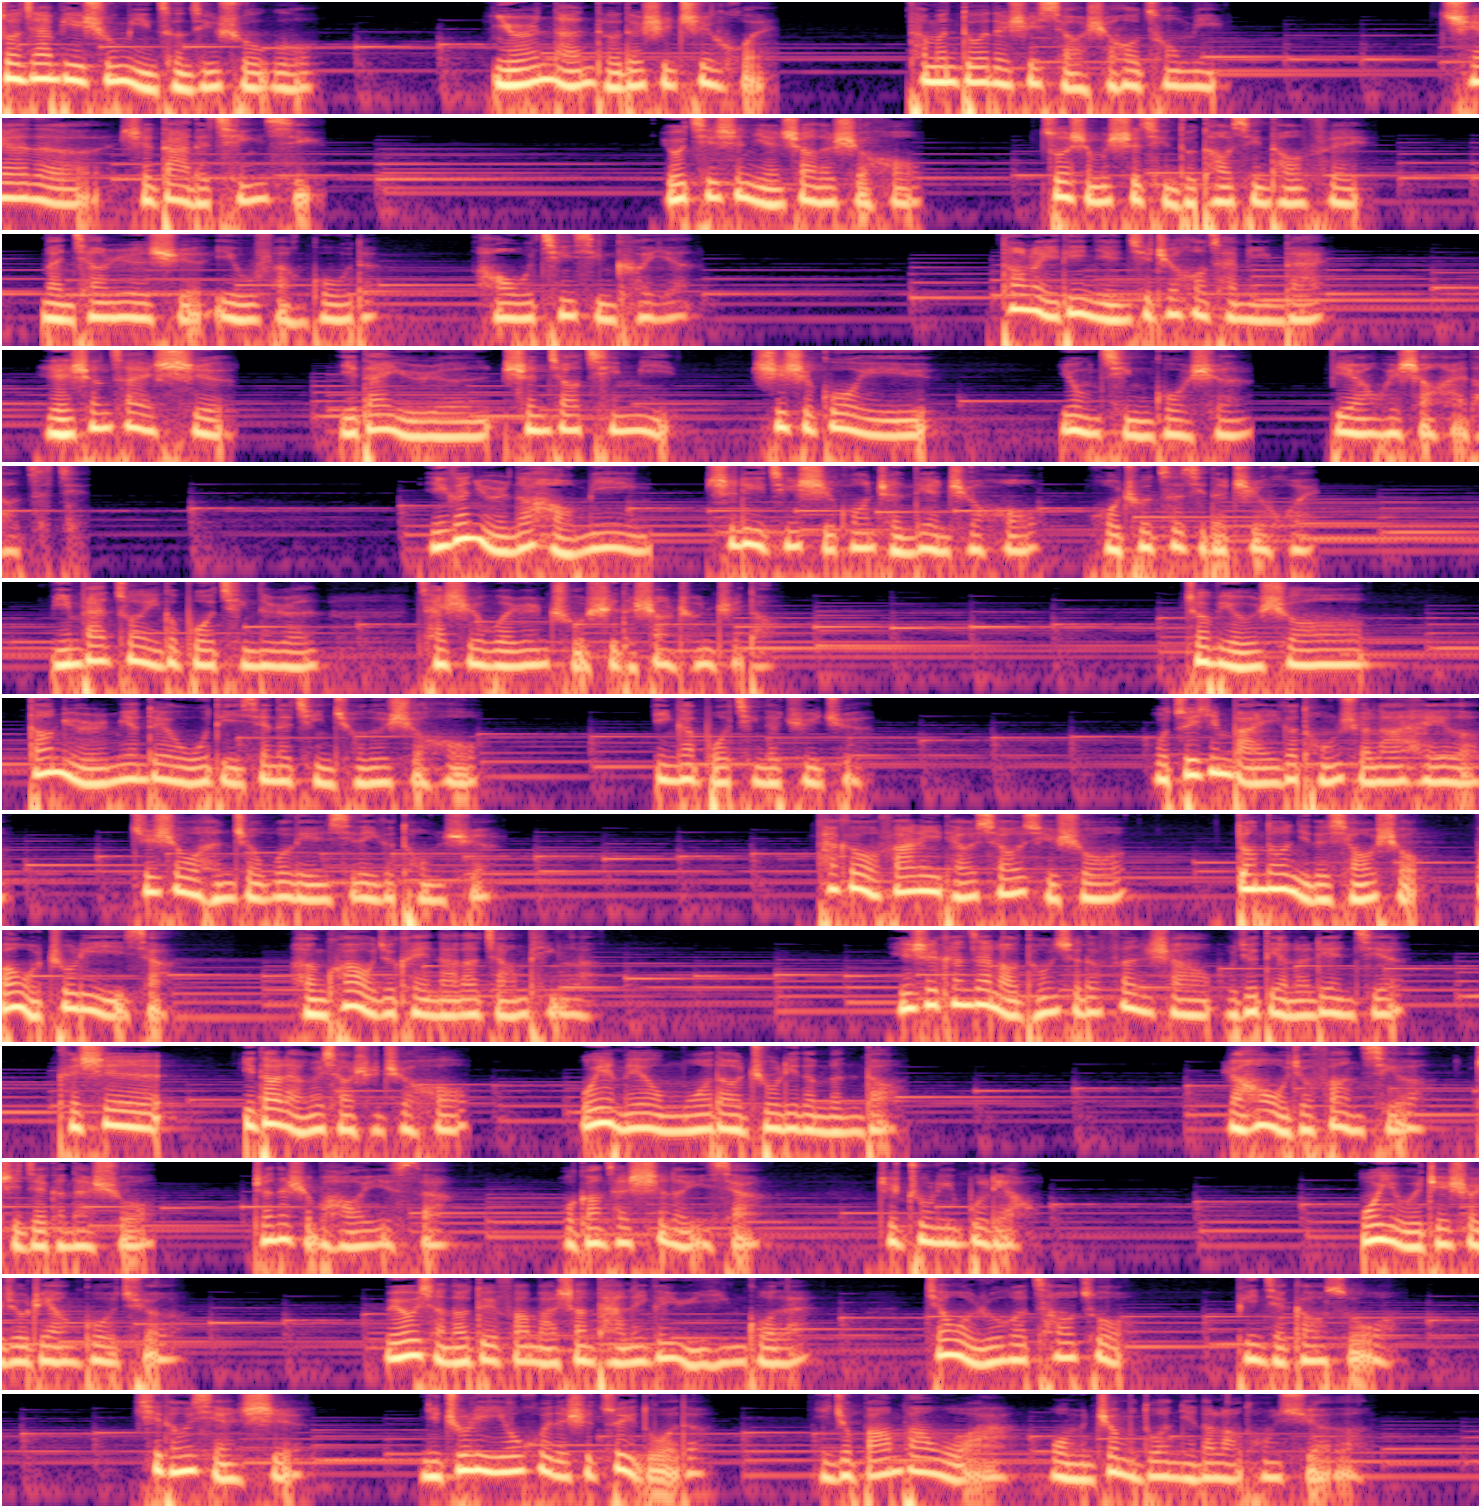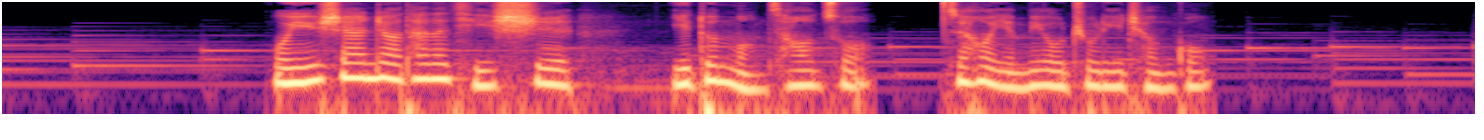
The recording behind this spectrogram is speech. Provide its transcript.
作家毕淑敏曾经说过：“女人难得的是智慧，她们多的是小时候聪明，缺的是大的清醒。尤其是年少的时候，做什么事情都掏心掏肺，满腔热血，义无反顾的，毫无清醒可言。到了一定年纪之后，才明白，人生在世，一旦与人深交亲密，事事过于用情过深。”必然会伤害到自己。一个女人的好命是历经时光沉淀之后，活出自己的智慧，明白做一个薄情的人，才是为人处事的上乘之道。就比如说，当女人面对无底线的请求的时候，应该薄情的拒绝。我最近把一个同学拉黑了，这是我很久不联系的一个同学。他给我发了一条消息说。动动你的小手，帮我助力一下，很快我就可以拿到奖品了。于是看在老同学的份上，我就点了链接。可是，一到两个小时之后，我也没有摸到助力的门道。然后我就放弃了，直接跟他说：“真的是不好意思啊，我刚才试了一下，这助力不了。”我以为这事儿就这样过去了，没有想到对方马上弹了一个语音过来，教我如何操作。并且告诉我，系统显示，你助力优惠的是最多的，你就帮帮我啊！我们这么多年的老同学了。我于是按照他的提示，一顿猛操作，最后也没有助力成功。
